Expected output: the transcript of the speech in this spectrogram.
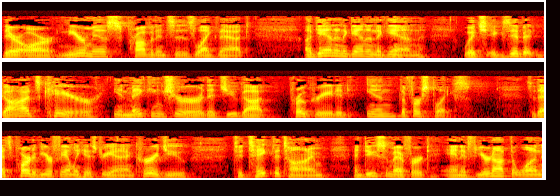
there are near miss providences like that again and again and again which exhibit God's care in making sure that you got procreated in the first place. So that's part of your family history, and I encourage you to take the time and do some effort. And if you're not the one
